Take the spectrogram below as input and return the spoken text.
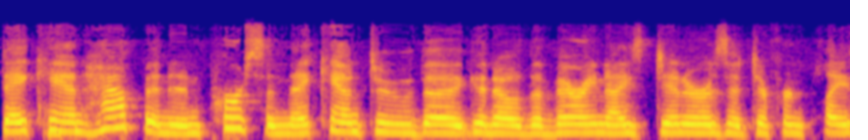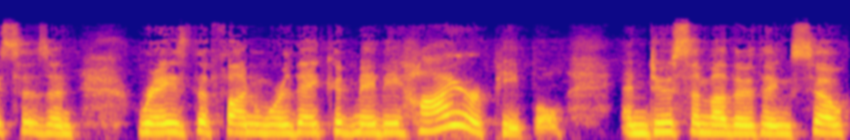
they can't happen in person. They can't do the, you know, the very nice dinners at different places and raise the fund where they could maybe hire people and do some other things. So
